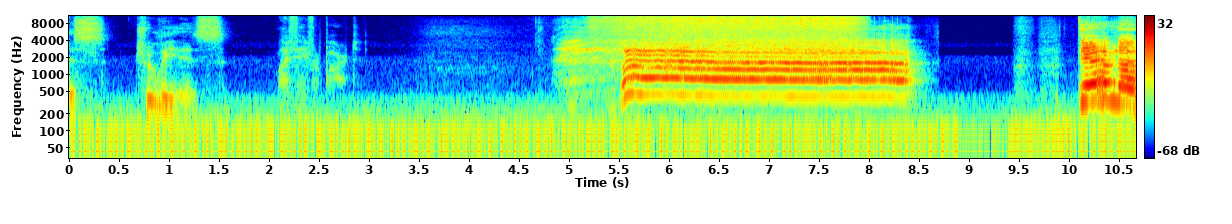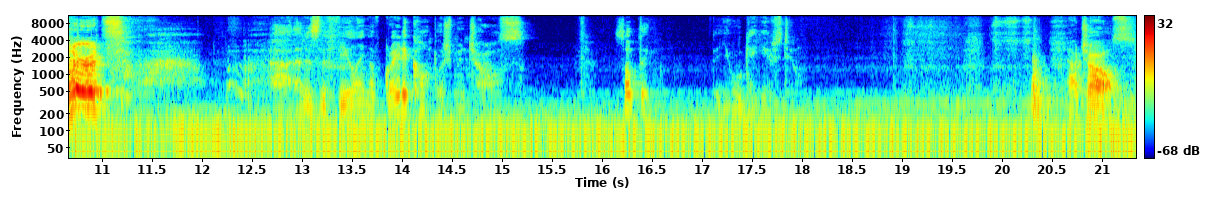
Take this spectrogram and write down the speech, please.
This truly is my favorite part. Damn, that hurts! Ah, that is the feeling of great accomplishment, Charles. Something that you will get used to. Now, Charles,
